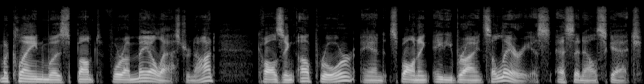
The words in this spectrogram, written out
McClain was bumped for a male astronaut, causing uproar and spawning Aidy Bryant's hilarious SNL sketch.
